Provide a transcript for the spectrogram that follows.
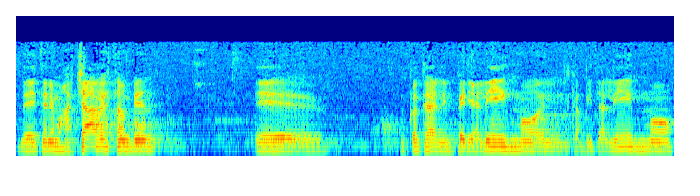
De ahí tenemos a Chávez también. Eh, en contra del imperialismo, del capitalismo,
